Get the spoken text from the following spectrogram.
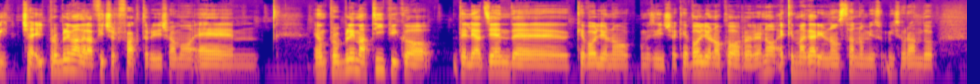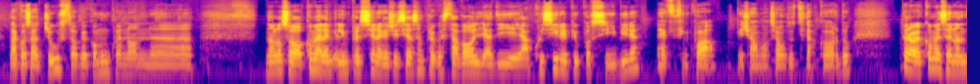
il, cioè, il problema della Feature Factory, diciamo, è, è un problema tipico delle aziende che vogliono, come si dice, che vogliono correre, no? E che magari non stanno mis- misurando la cosa giusta o che comunque non... eh, non lo so, come l'impressione che ci sia sempre questa voglia di acquisire il più possibile, e fin qua, diciamo, siamo tutti d'accordo, però è come se, non,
